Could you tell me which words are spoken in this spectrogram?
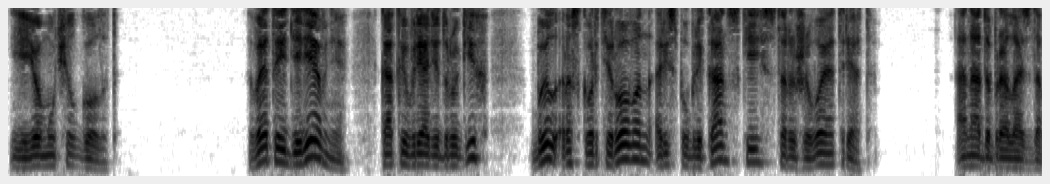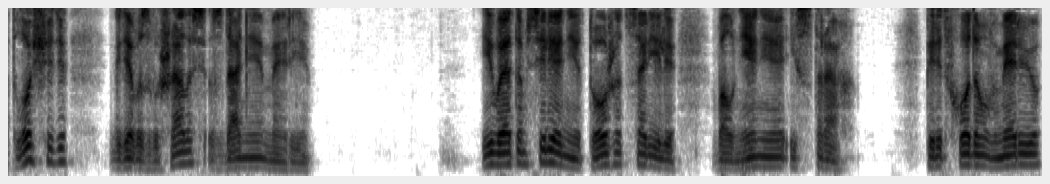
Ее мучил голод. В этой деревне, как и в ряде других, был расквартирован республиканский сторожевой отряд. Она добралась до площади, где возвышалось здание мэрии. И в этом селении тоже царили волнение и страх. Перед входом в мэрию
